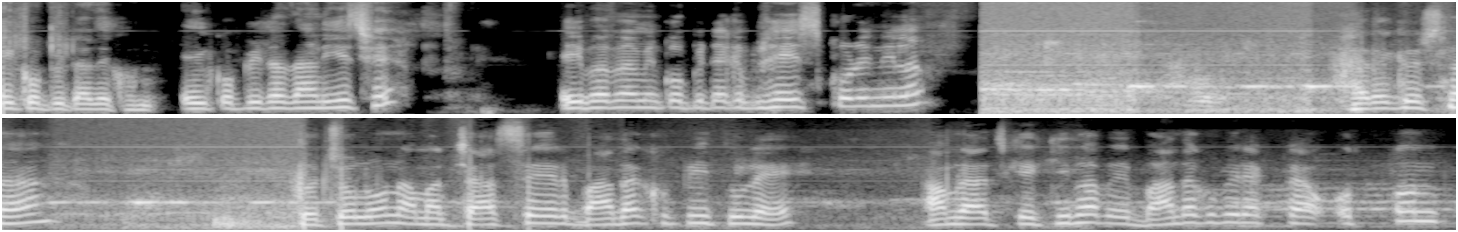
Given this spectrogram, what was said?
এই কপিটা দেখুন, এই কপিটা দাঁড়িয়েছে। এইভাবে আমি কপিটাকে ফ্রেশ করে নিলাম। হরে কৃষ্ণা। তো চলুন আমার চাষের বাঁধাকপি তুলে আমরা আজকে কীভাবে বাঁধাকপির একটা অত্যন্ত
